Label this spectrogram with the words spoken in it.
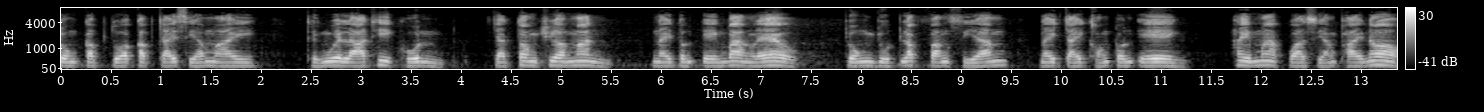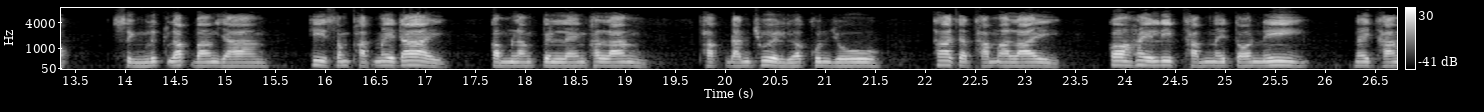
จงกลับตัวกลับใจเสียใหม่ ถึงเวลาที่คุณจะต้องเชื่อมั่นในตนเองบ้างแล้ว จงหยุดรับฟังเสียงในใจของตนเอง ให้มากกว่าเสียงภายนอก สิ่งลึกลับบางอย่าง ที่สัมผัสไม่ได้กำลังเป็นแรงพลังผลักดันช่วยเหลือคุณอยู่ ถ้าจะทำอะไร ก็ให้รีบทำในตอนนี้ ในทาง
